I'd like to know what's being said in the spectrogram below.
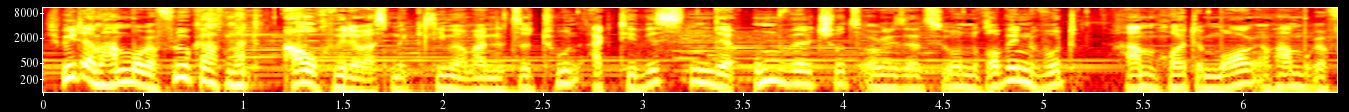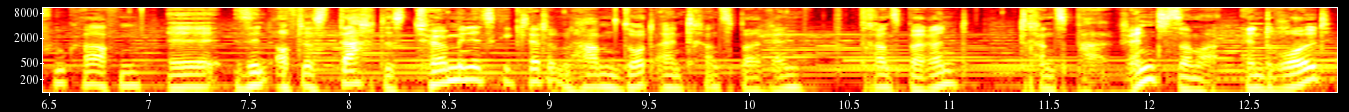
Spielt am Hamburger Flughafen hat auch wieder was mit Klimawandel zu tun. Aktivisten der Umweltschutzorganisation Robin Wood haben heute Morgen am Hamburger Flughafen äh, sind auf das Dach des Terminals geklettert und haben dort ein Transparent, Transparent, Transparent, sag mal, entrollt,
